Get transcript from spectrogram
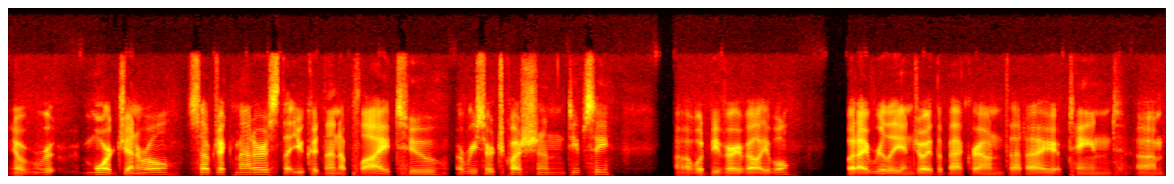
you know, more general subject matters that you could then apply to a research question in deep sea uh, would be very valuable. But I really enjoyed the background that I obtained um,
